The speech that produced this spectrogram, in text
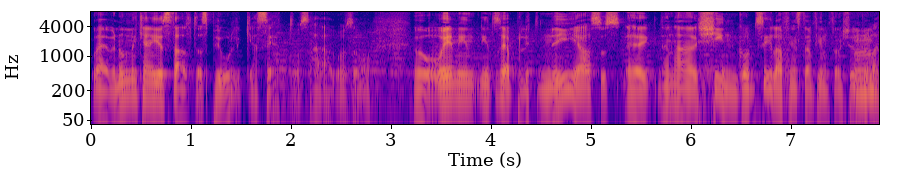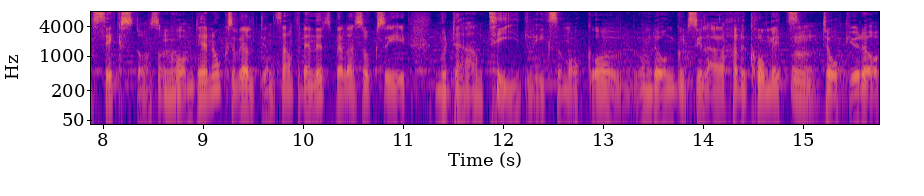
och även om den kan gestaltas på olika sätt och så här och så. Och, och är ni intresserade på lite nya så eh, den här Shin Godzilla finns det en film från 2016 som Mm. kom. Den är också väldigt intressant för den utspelas också i modern tid liksom och, och om då en Godzilla hade kommit Mm. Tokyo då.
